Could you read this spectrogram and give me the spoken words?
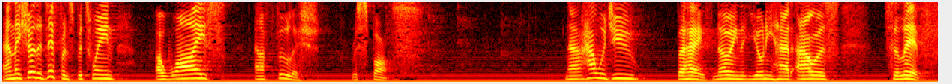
And they show the difference between a wise and a foolish response. Now, how would you behave knowing that you only had hours to live?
